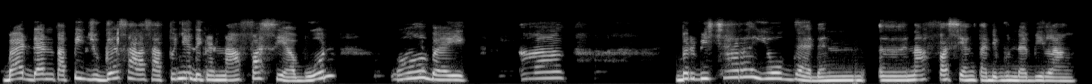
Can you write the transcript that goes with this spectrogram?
badan, tapi juga salah satunya dengan nafas ya, Bun. Oh, baik. Uh, berbicara yoga dan uh, nafas yang tadi Bunda bilang,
